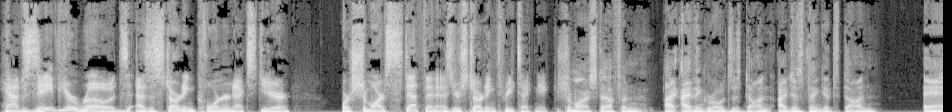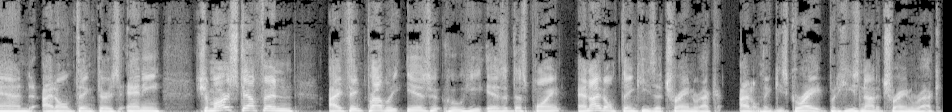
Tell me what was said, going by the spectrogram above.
have Xavier Rhodes as a starting corner next year or Shamar Stephen as your starting three technique? Shamar Stephen, I, I think Rhodes is done. I just think it's done. And I don't think there's any. Shamar Stephen, I think probably is who he is at this point. And I don't think he's a train wreck. I don't think he's great, but he's not a train wreck.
